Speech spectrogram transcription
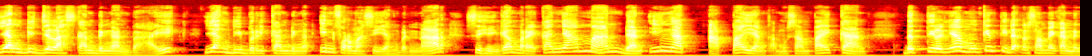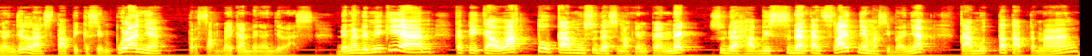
yang dijelaskan dengan baik, yang diberikan dengan informasi yang benar, sehingga mereka nyaman dan ingat apa yang kamu sampaikan. Detilnya mungkin tidak tersampaikan dengan jelas, tapi kesimpulannya tersampaikan dengan jelas. Dengan demikian, ketika waktu kamu sudah semakin pendek, sudah habis, sedangkan slide-nya masih banyak, kamu tetap tenang,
